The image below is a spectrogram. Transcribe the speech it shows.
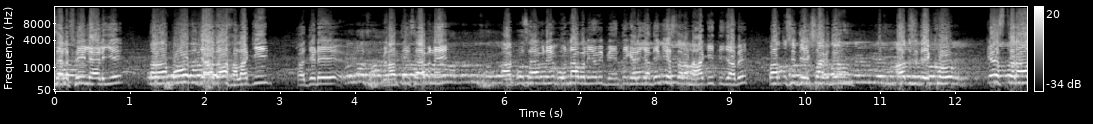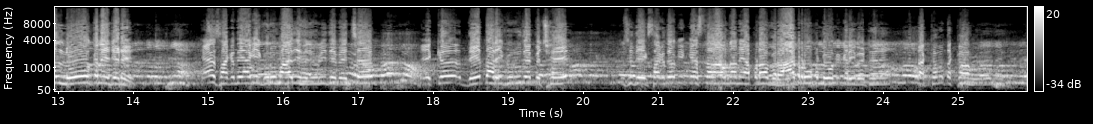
ਸੈਲਫੀ ਲੈ ਲਈਏ। ਤਾਂ ਬਹੁਤ ਜ਼ਿਆਦਾ ਹਾਲਾਂਕਿ ਜਿਹੜੇ ਗ੍ਰੰਥੀ ਸਾਹਿਬ ਨੇ, ਆਗੂ ਸਾਹਿਬ ਨੇ, ਉਹਨਾਂ ਵੱਲੋਂ ਵੀ ਬੇਨਤੀ ਕਰੀ ਜਾਂਦੀ ਹੈ ਕਿ ਇਸ ਤਰ੍ਹਾਂ ਨਾ ਕੀਤੀ ਜਾਵੇ। ਪਰ ਤੁਸੀਂ ਦੇਖ ਸਕਦੇ ਹੋ ਆ ਤੁਸੀਂ ਦੇਖੋ ਕਿਸ ਤਰ੍ਹਾਂ ਲੋਕ ਨੇ ਜਿਹੜੇ। ਕਹਿ ਸਕਦੇ ਆ ਕਿ ਗੁਰੂ ਮਹਾਰਾਜ ਦੀ ਹਜ਼ੂਰੀ ਦੇ ਵਿੱਚ ਇੱਕ ਦੇਹਧਾਰੀ ਗੁਰੂ ਦੇ ਪਿੱਛੇ ਤੁਸੀਂ ਦੇਖ ਸਕਦੇ ਹੋ ਕਿ ਕਿਸ ਤਰ੍ਹਾਂ ਉਹਨਾਂ ਨੇ ਆਪਣਾ ਵਿਰਾਟ ਰੂਪ ਲੋਕ ਕਰੀ ਬੈਠੇ ਨੇ ਧੱਕਮ ਧੱਕਾ ਹੋਏ ਨੇ।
